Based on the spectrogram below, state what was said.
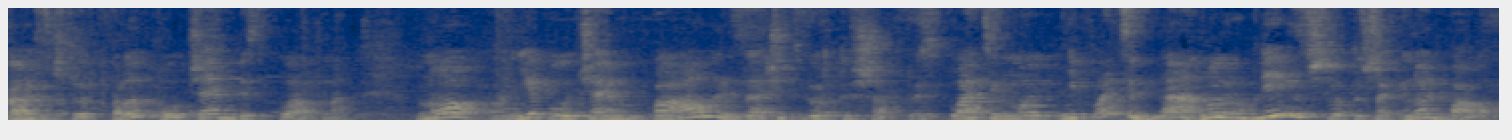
Каждый четвертый продукт получаем бесплатно. Но не получаем баллы за четвертый шаг. То есть платим 0, не платим, да, 0 рублей за четвертый шаг и 0 баллов.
